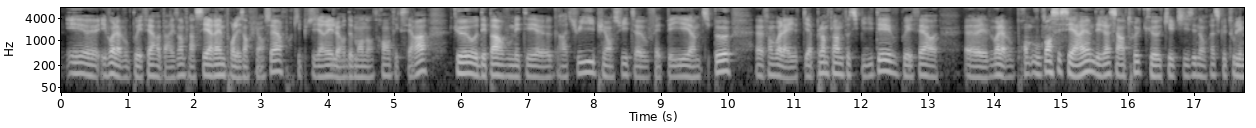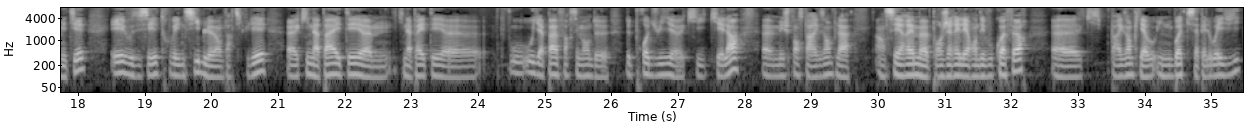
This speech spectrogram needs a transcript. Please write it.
Et, et, voilà, vous pouvez faire par exemple un CRM pour les influenceurs pour qu'ils puissent gérer leurs demandes entrantes, etc que au départ vous mettez euh, gratuit, puis ensuite euh, vous faites payer un petit peu. Euh, enfin voilà, il y, a plein plein de possibilités. Vous pouvez faire, voilà, vous, vous, pensez CRM déjà, c'est un truc qui est utilisé dans presque tous les métiers, et vous essayez de trouver une cible en particulier qui n'a pas été, qui n'a pas été où il n'y a pas forcément de, produit qui, qui, est là. mais je pense par exemple à un CRM pour gérer les rendez-vous coiffeurs. qui, par exemple, il y a une boîte qui s'appelle Wavy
